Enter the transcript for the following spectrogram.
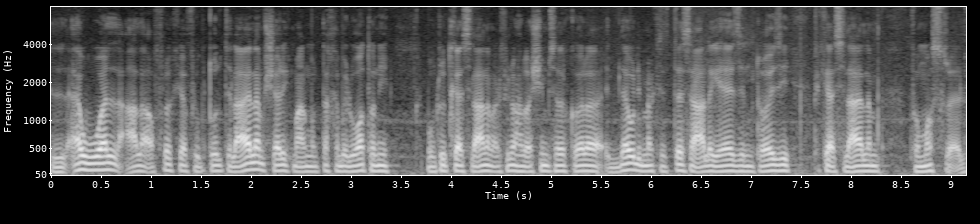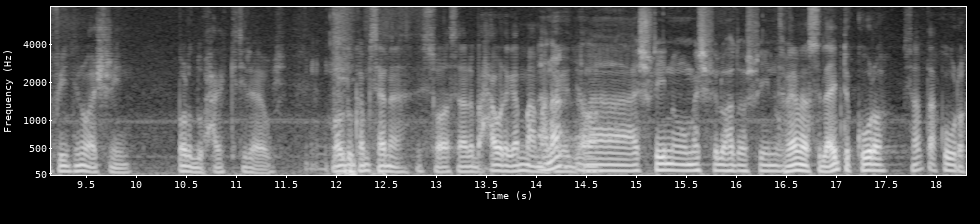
الأول على أفريقيا في بطولة العالم. شارك مع المنتخب الوطني ببطوله كأس العالم 2021 بسنه القاهرة الدولي. المركز التاسع على جهاز المتوازي في كأس العالم في مصر 2022 برضه حاجات كتيرة قوي. برضه كام سنة؟ السؤال أنا بحاول أجمع مع أنا أنا 20 وماشي في ال 21 انت فاهم بس لعيبة الكورة سنة بتاع كورة.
